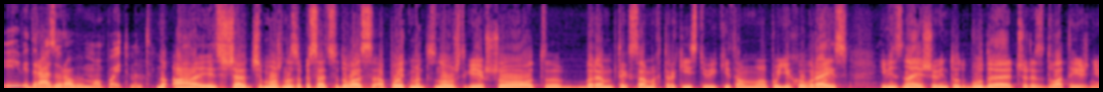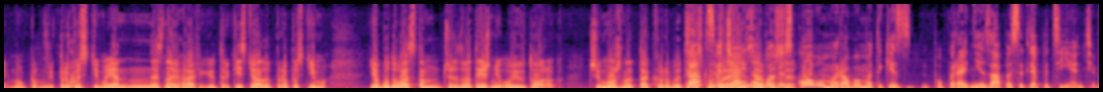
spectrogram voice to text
і відразу робимо апойтмент. Ну а і ще чи можна записатися до вас апойтмент знову ж таки, якщо от е, беремо тих самих тракістів, які там е, поїхав в рейс, і він знає, що він тут буде через два тижні. Ну пр- припустімо, я не знаю графіків тракістів, але припустімо, я буду у вас там через два тижні у вівторок. Чи можна так робити Так, звичайно, записи? обов'язково ми робимо такі попередні записи для пацієнтів.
